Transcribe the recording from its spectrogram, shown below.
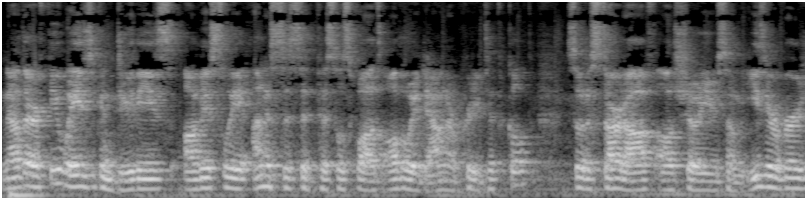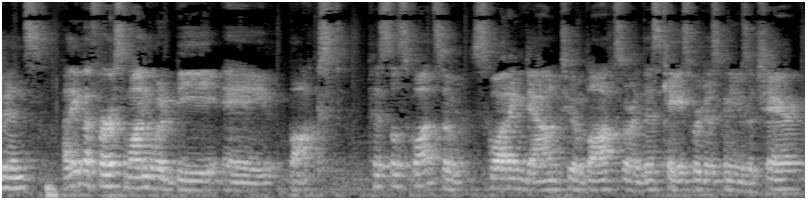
Now there are a few ways you can do these. Obviously unassisted pistol squats all the way down are pretty difficult. So to start off, I'll show you some easier versions. I think the first one would be a boxed pistol squat. So squatting down to a box, or in this case, we're just gonna use a chair,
